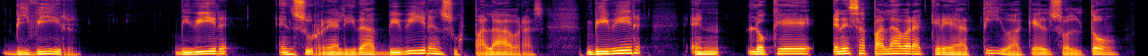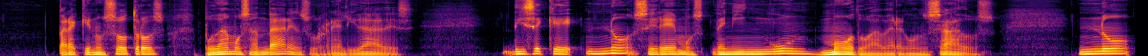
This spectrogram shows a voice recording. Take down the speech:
vivir, vivir en su realidad, vivir en sus palabras, vivir en lo que, en esa palabra creativa que Él soltó para que nosotros podamos andar en sus realidades. Dice que no seremos de ningún modo avergonzados. No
